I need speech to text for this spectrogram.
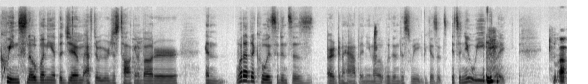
Queen Snow Bunny at the gym after we were just talking about her and what other coincidences are going to happen, you know, within this week because it's it's a new week like Ah,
